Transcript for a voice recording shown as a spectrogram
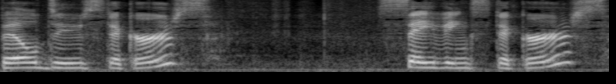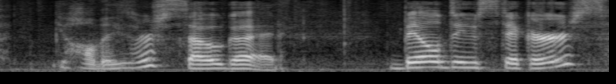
Bill due stickers. Saving stickers. Y'all, these are so good. Bill due stickers.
